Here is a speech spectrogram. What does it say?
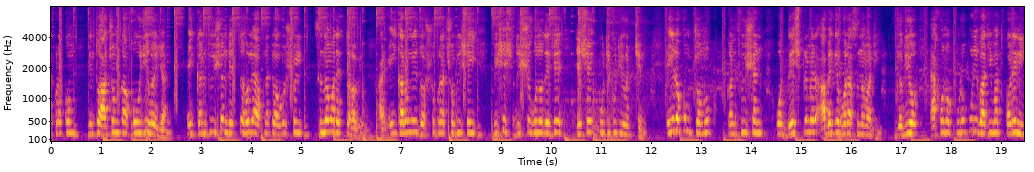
একরকম কিন্তু আচমকা ফৌজি হয়ে যান। এই কনফিউশন দেখতে হলে আপনাকে অবশ্যই সিনেমা দেখতে হবে। আর এই কারণেই দর্শকরা ছবির সেই বিশেষ দৃশ্যগুলো দেখে হেসে কুটি কুটি হচ্ছেন। এই রকম চমক কনফিউশন ও দেশপ্রেমের আবেগে ভরা সিনেমাটি। যদিও এখনও পুরোপুরি বাজিমাত করেনি,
